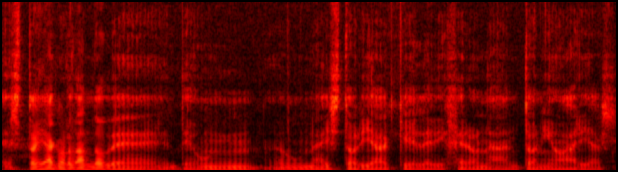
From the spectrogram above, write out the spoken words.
estoy acordando de, de un- una historia que le dijeron a Antonio Arias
